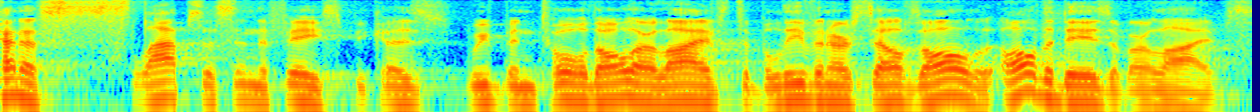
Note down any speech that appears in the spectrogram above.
kind of slaps us in the face because we've been told all our lives to believe in ourselves all, all the days of our lives.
